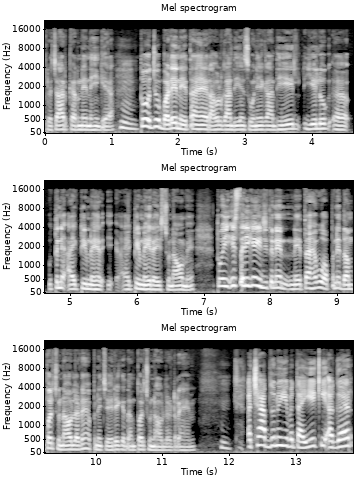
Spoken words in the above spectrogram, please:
प्रचार करने नहीं गया हम्म। तो जो बड़े नेता हैं राहुल गांधी हैं सोनिया गांधी ये ये लोग उतने एक्टिव नहीं एक्टिव नहीं रहे इस चुनाव में तो इस तरीके के जितने नेता हैं वो अपने दम पर चुनाव लड़ रहे हैं अपने चेहरे के दम पर चुनाव लड़ रहे हैं हम्म। अच्छा आप दोनों ये बताइए कि अगर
